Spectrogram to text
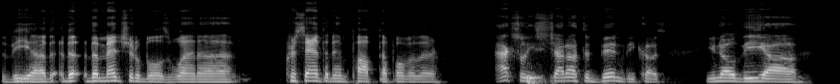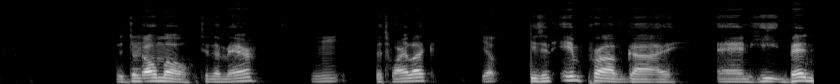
the uh the, the, the mentionables when uh Chrysanthemum popped up over there. Actually shout out to Ben because you know the uh the domo to the mayor, Mhm. the Twi'lek. Yep. He's an improv guy and he Ben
